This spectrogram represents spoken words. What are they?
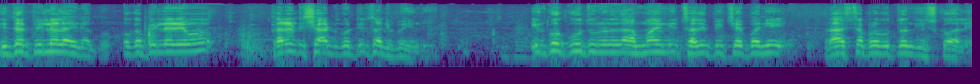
ఇద్దరు పిల్లలు ఆయనకు. ఒక పిల్లనేమో కరెంటు షార్ట్ కొట్టి చనిపోయింది. ఇంకో కూతురు ఉన్నది అమ్మాయిని చదివించే పని రాష్ట్ర ప్రభుత్వం తీసుకోవాలి.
